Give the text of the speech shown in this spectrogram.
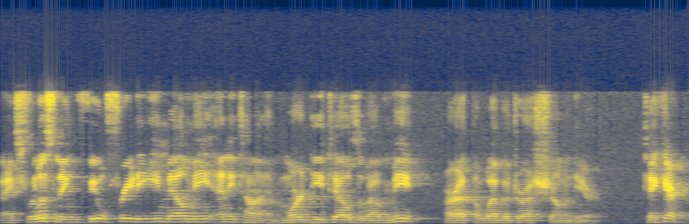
Thanks for listening. Feel free to email me anytime. More details about me are at the web address shown here. Take care.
